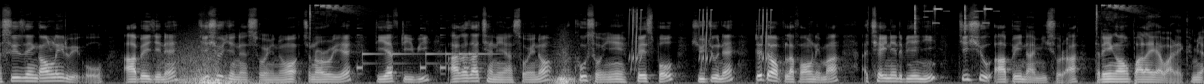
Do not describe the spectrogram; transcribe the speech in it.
အစီအစဉ်ကောင်းလေးတွေကိုအားပေးခြင်းနဲ့ကြည့်ရှုခြင်းနဲ့ဆိုရင်တော့ကျွန်တော်တို့ရဲ့ DFTV အားကစား channel ရဆိုရင်တော့အခုဆိုရင် Facebook YouTube နဲ့ TikTok platform တွေမှာအချိန်နဲ့တပြေးညီကြည့်ရှုအားပေးနိုင်ပြီဆိုတာသတင်းကောင်းပါလိုက်ရပါတယ်ခင်ဗျ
